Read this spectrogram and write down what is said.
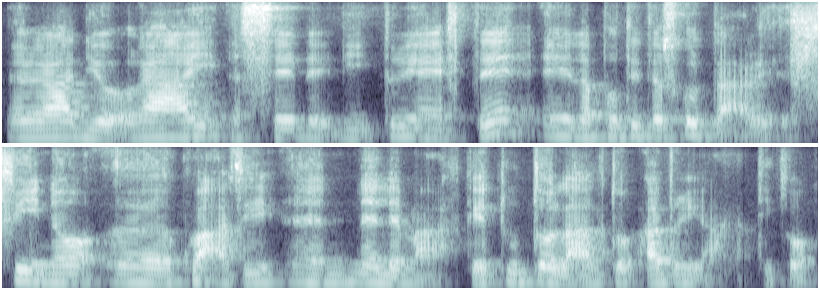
Radio RAI, sede di Trieste, e la potete ascoltare fino eh, quasi eh, nelle Marche, tutto l'Alto Adriatico.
